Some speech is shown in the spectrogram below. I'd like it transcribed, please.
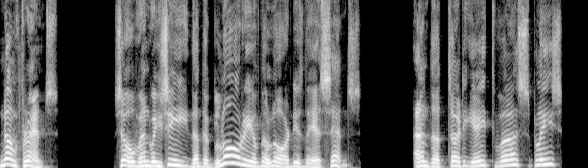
Now, friends, so when we see that the glory of the Lord is the essence, and the 38th verse, please.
